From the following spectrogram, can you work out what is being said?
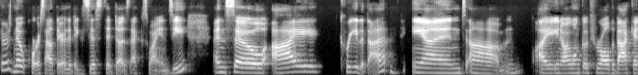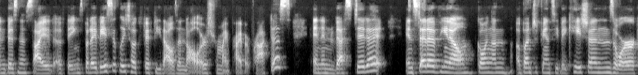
there's no course out there that exists that does X, Y, and Z. And so I created that and um, i you know i won't go through all the back end business side of things but i basically took $50000 from my private practice and invested it instead of you know going on a bunch of fancy vacations or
